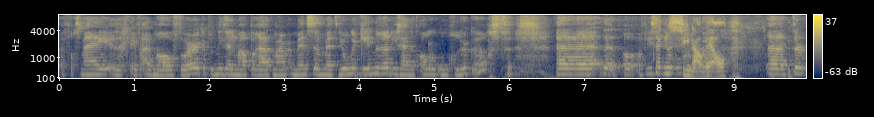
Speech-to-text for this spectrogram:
volgens mij, zeg even uit mijn hoofd hoor, ik heb het niet helemaal paraat, maar mensen met jonge kinderen, die zijn het allerongelukkigst. De- of die zijn heel Zie nou wel. Ter-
